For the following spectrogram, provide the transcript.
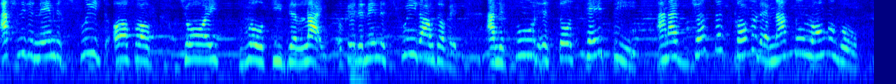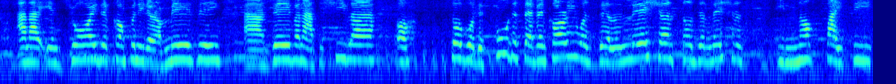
actually, they named the street off of Joy's Roti Delight. Okay, they named the street out of it and the food is so tasty and i've just discovered them not so long ago and i enjoy their company they're amazing and dave and auntie sheila oh so good the food the seven curry was delicious so delicious enough spicy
